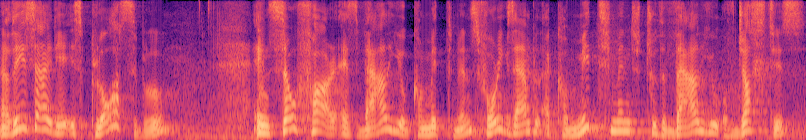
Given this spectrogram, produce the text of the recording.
Now, this idea is plausible insofar as value commitments, for example, a commitment to the value of justice,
